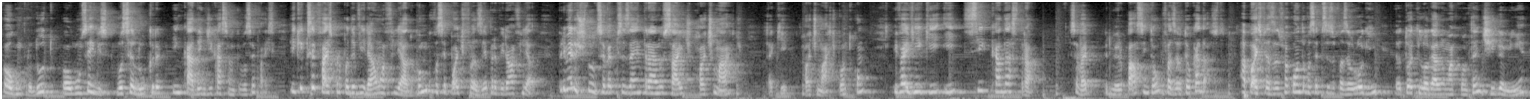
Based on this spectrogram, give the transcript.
ou algum produto, ou algum serviço. Você lucra em cada indicação que você faz. E o que, que você faz para poder virar um afiliado? Como que você pode fazer para virar um afiliado? Primeiro de tudo, você vai precisar entrar no site Hotmart, tá aqui, hotmart.com, e vai vir aqui e se cadastrar. Você vai, primeiro passo, então, fazer o teu cadastro. Após fazer a sua conta, você precisa fazer o login. Eu estou aqui logado numa conta antiga minha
